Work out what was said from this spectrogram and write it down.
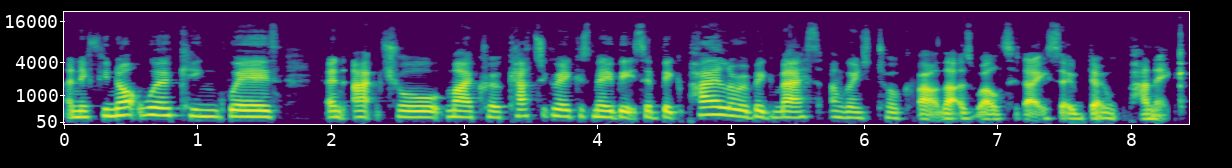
And if you're not working with an actual micro category, because maybe it's a big pile or a big mess, I'm going to talk about that as well today. So don't panic.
